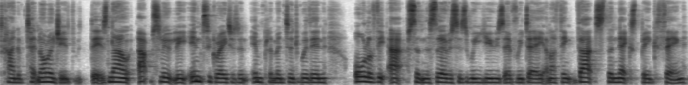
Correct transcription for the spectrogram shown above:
kind of technology that is now absolutely integrated and implemented within all of the apps and the services we use every day. And i think that's the next big thing.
